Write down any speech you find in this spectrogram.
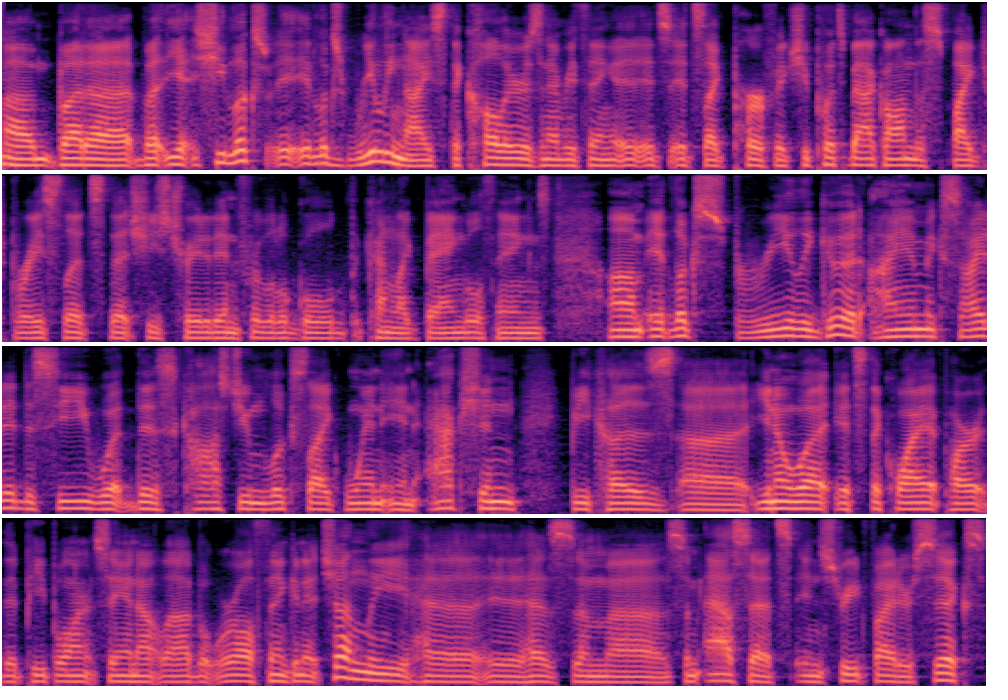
um, but uh, but yeah, she looks. It it looks really nice. The colors and everything. It's it's like perfect. She puts back on the spiked bracelets that she's traded in for little gold, kind of like bangle things. Um, it looks really good. I am excited to see what this costume looks like when in action because uh, you know what? It's the quiet part that people aren't saying out loud, but we're all thinking it. Chun Li ha- has some uh, some assets in Street Fighter Six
